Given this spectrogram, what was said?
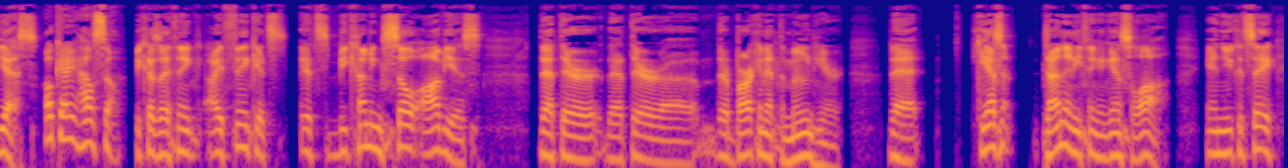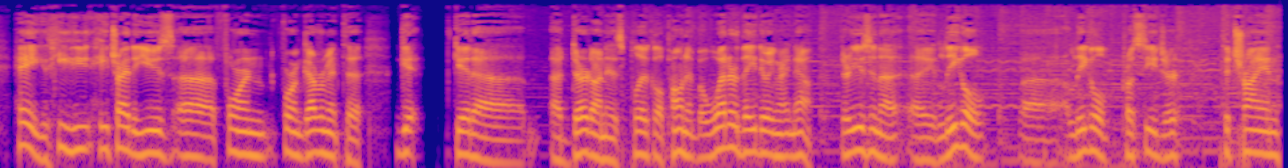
Yes, Okay, how so? because I think I think it's it's becoming so obvious that they're that they're uh, they're barking at the moon here that he hasn't done anything against the law. And you could say, hey, he he tried to use uh, foreign foreign government to get get a, a dirt on his political opponent. But what are they doing right now? They're using a, a legal uh, a legal procedure to try and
